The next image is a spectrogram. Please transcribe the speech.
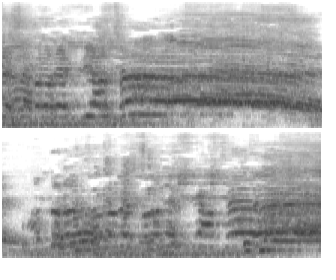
দেশে কোনো নেত্রী আছে আন্দোলন কোনো নেত্রী আছে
